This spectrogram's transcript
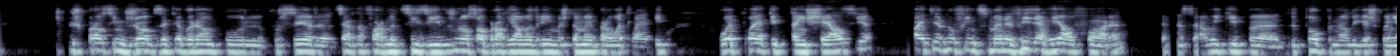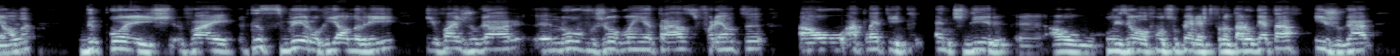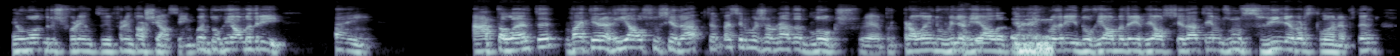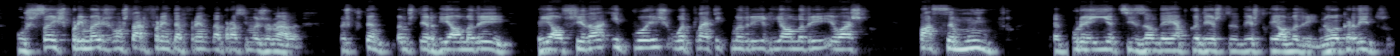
os próximos jogos acabarão por, por ser, de certa forma, decisivos, não só para o Real Madrid, mas também para o Atlético. O Atlético tem Chelsea, vai ter no fim de semana Villarreal fora, atenção, equipa de topo na Liga Espanhola, depois vai receber o Real Madrid e vai jogar uh, novo jogo em atraso frente ao Atlético, antes de ir uh, ao Coliseu Alfonso Pérez defrontar o Getafe e jogar em Londres frente, frente ao Chelsea. Enquanto o Real Madrid tem a Atalanta, vai ter a Real Sociedade, portanto vai ser uma jornada de loucos, é, porque para além do Villarreal, Atlético Madrid, do Real Madrid e Real Sociedade, temos um Sevilha-Barcelona, portanto os seis primeiros vão estar frente a frente na próxima jornada. Mas, portanto, vamos ter Real Madrid, Real Sociedade e depois o Atlético Madrid e Real Madrid, eu acho que passa muito eh, por aí a decisão da época deste, deste Real Madrid. Não acredito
